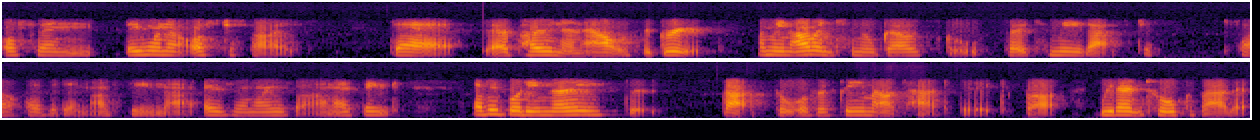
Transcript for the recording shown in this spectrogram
often they want to ostracize their, their opponent out of the group. I mean, I went to an all girls school, so to me that's just self evident. I've seen that over and over, and I think everybody knows that that's sort of a female tactic, but we don't talk about it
